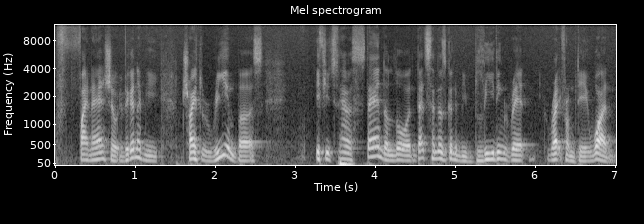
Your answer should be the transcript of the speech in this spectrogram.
financial. If you're going to be trying to reimburse, if you have a standalone, that center is going to be bleeding red right from day one.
